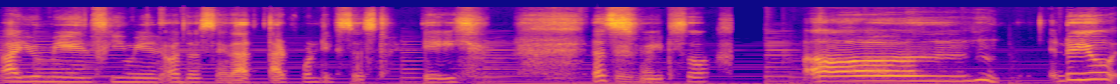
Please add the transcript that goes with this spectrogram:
Are you male, female, or this thing? That that won't exist. Hey. That's yeah. sweet. So um hmm. do you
